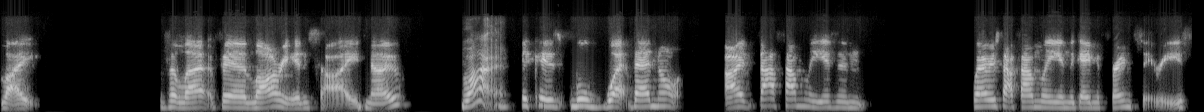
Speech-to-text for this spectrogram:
like Vala- Velaryon side no why? because well what they're not i that family isn't where is that family in the game of thrones series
